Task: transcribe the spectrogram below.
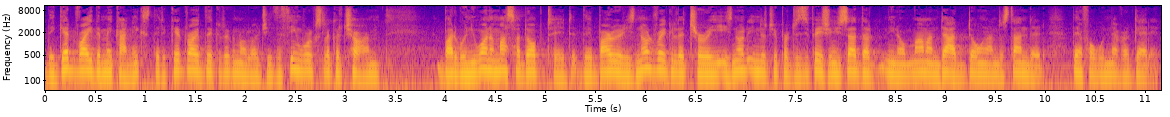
They get right the mechanics, they get right the technology, the thing works like a charm, but when you want to mass adopt it, the barrier is not regulatory, it's not industry participation. It's that you know mom and dad don't understand it, therefore will never get it,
